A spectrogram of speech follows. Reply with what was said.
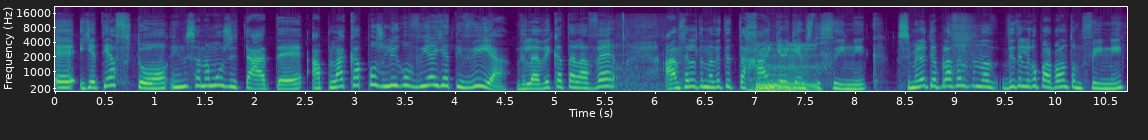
Ε, γιατί αυτό είναι σαν να μου ζητάτε απλά κάπως λίγο βία για τη βία. Δηλαδή καταλαβαίνω, αν θέλετε να δείτε τα Hunger Μμμ. Games του Φίνικ, σημαίνει ότι απλά θέλετε να δείτε λίγο παραπάνω τον Φίνικ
